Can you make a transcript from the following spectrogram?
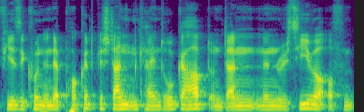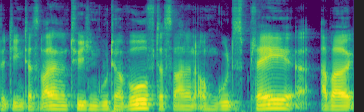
vier Sekunden in der Pocket gestanden, keinen Druck gehabt und dann einen Receiver offen bedient. Das war dann natürlich ein guter Wurf, das war dann auch ein gutes Play, aber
